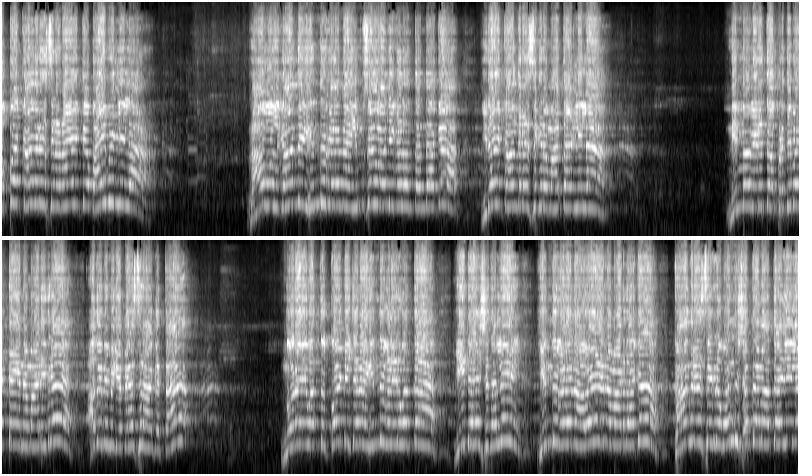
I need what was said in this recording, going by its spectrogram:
ಒಬ್ಬ ಕಾಂಗ್ರೆಸ್ಸಿನ ನಾಯಕ ಬಾಯಿ ಬಿಡ್ಲಿಲ್ಲ ರಾಹುಲ್ ಗಾಂಧಿ ಹಿಂದೂಗಳನ್ನ ಹಿಂಸಾವಾದಿಗಳು ಅಂತಂದಾಗ ಇದೇ ಕಾಂಗ್ರೆಸ್ಸಿಗರ ಮಾತಾಡ್ಲಿಲ್ಲ. ನಿಮ್ಮ ವಿರುದ್ಧ ಪ್ರತಿಭಟನೆಯನ್ನು ಮಾಡಿದ್ರೆ ಅದು ನಿಮಗೆ ಬೇಸರ ಆಗುತ್ತಾ? ನೂರೈವತ್ತು ಕೋಟಿ ಜನ ಹಿಂದೂಗಳಿರುವಂತ ಈ ದೇಶದಲ್ಲಿ ಹಿಂದೂಗಳನ್ನು ಅವಹೇಳನ ಮಾಡಿದಾಗ ಕಾಂಗ್ರೆಸ್ಸಿಗರು ಒಂದು ಶಬ್ದ ಮಾತಾಡಲಿಲ್ಲ.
